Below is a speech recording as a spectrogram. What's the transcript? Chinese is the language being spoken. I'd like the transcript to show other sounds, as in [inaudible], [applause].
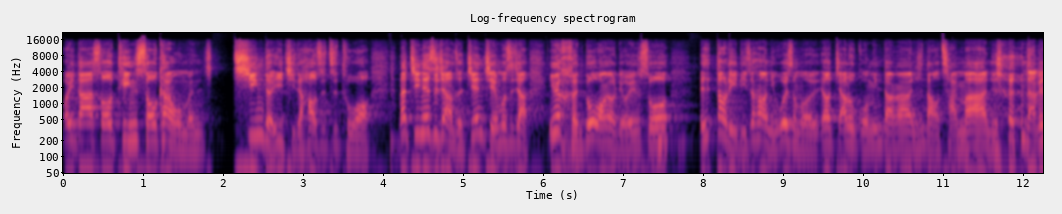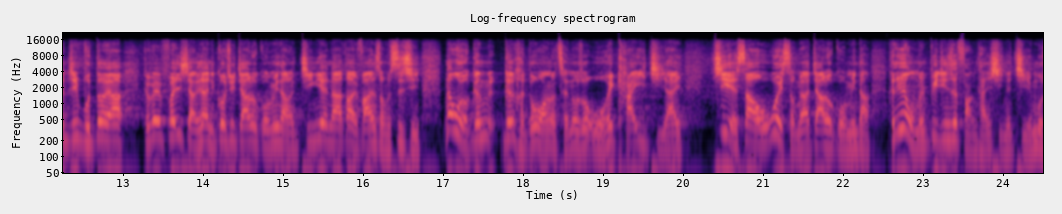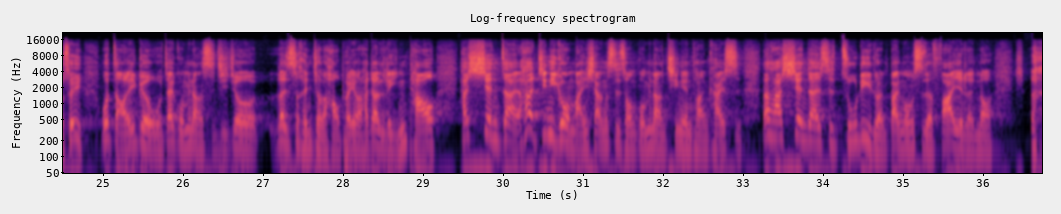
欢迎大家收听、收看我们新的一集的《好事之徒》哦。那今天是这样子，今天节目是这样，因为很多网友留言说：“诶，到底李正浩你为什么要加入国民党啊？你是脑残吗？[laughs] 你是哪根筋不对啊？可不可以分享一下你过去加入国民党的经验啊？到底发生什么事情？”那我有跟跟很多网友承诺说，我会开一集来。介绍为什么要加入国民党？可是因为我们毕竟是访谈型的节目，所以我找了一个我在国民党时期就认识很久的好朋友，他叫林涛。他现在他的经历跟我蛮相似，从国民党青年团开始。那他现在是朱立伦办公室的发言人哦，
